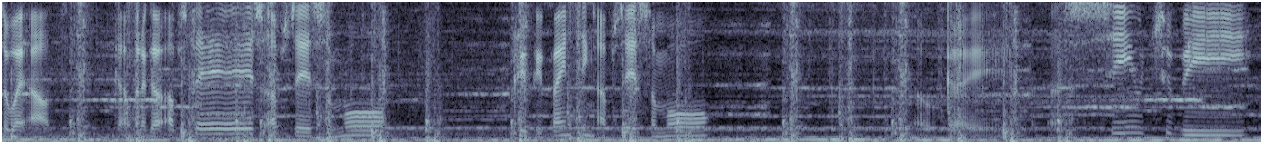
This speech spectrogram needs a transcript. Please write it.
The way out. Okay, I'm gonna go upstairs, upstairs some more. Creepy painting, upstairs some more. Okay, that seem to be...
